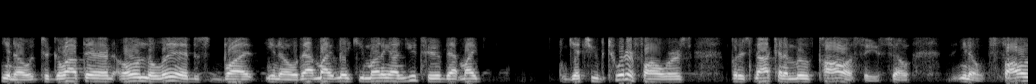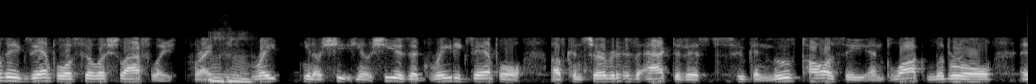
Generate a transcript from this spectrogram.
you know, to go out there and own the libs. But you know, that might make you money on YouTube. That might get you Twitter followers, but it's not going to move policy. So, you know, follow the example of Phyllis Schlafly, right? Mm-hmm. There's a great you know she you know she is a great example of conservative activists who can move policy and block liberal uh,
